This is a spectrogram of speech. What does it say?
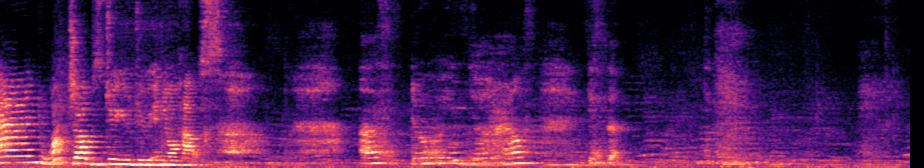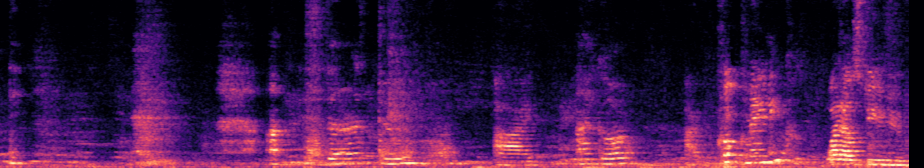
And what jobs do you do in your house? I do doing your house is the I I go I cook maybe. What else do you do?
